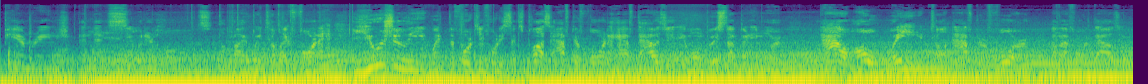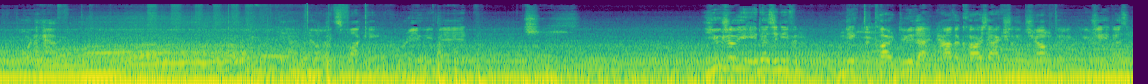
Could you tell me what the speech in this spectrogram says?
RPM range and then see what it holds. I'll probably wait till like four that. Now the car's actually jumping. Usually it doesn't.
